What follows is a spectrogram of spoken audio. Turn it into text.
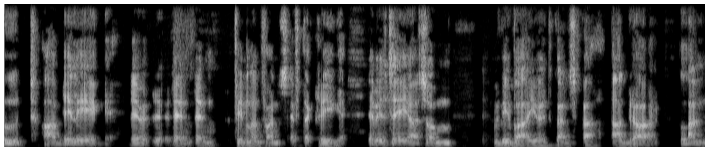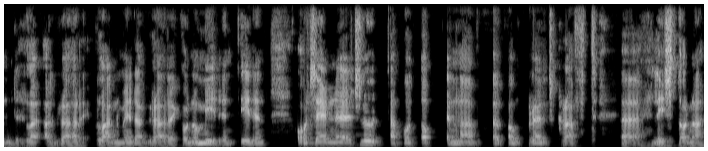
ut av det läge den, den Finland fanns efter kriget. Det vill säga som vi var ju ett ganska agrart land, agrar, land med agrarekonomi den tiden. Och sen eh, sluta på toppen av konkurrenskraftlistorna eh,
